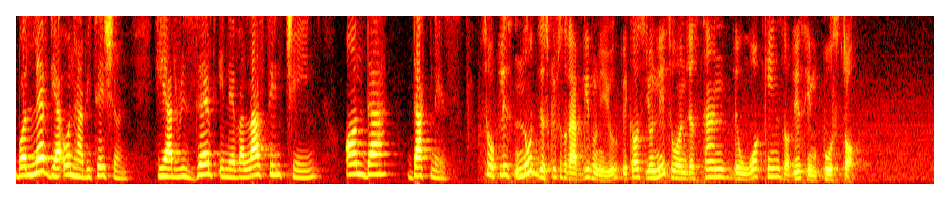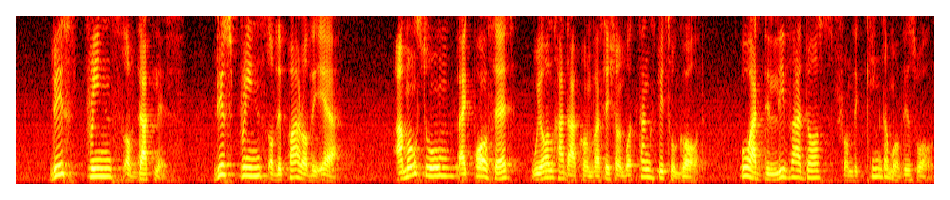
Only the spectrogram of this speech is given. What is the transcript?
but left their own habitation, he had reserved in everlasting chains under darkness. So please note the scriptures that I've given you because you need to understand the workings of this impostor. This prince of darkness, this prince of the power of the air, amongst whom, like Paul said, we all had our conversation, but thanks be to God who had delivered us from the kingdom of this world,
